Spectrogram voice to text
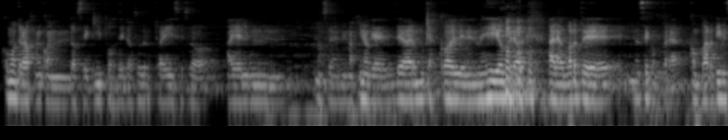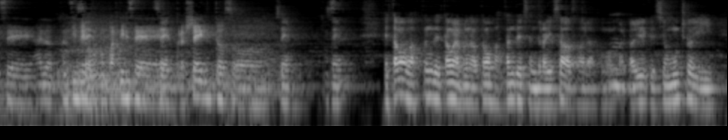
¿Cómo trabajan con los equipos de los otros países? ¿O hay algún no sé, me imagino que debe haber muchas calls en el medio, pero a la parte, no sé, para compartirse algo tan simple como compartirse proyectos o... Sí, sí. Estamos bastante, estamos, estamos bastante centralizados ahora, como mm. Mercado Libre creció mucho y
